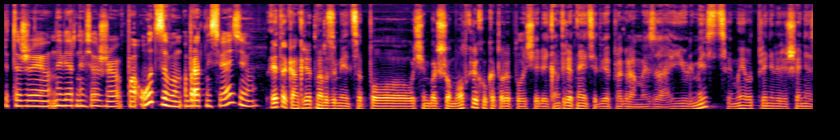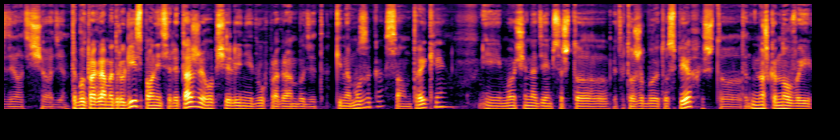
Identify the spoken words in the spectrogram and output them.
это же, наверное, все же по отзывам, обратной связью? Это конкретно, разумеется, по очень большому отклику, который получили конкретно эти две программы за июль месяц, и мы вот приняли решение сделать еще один. Это будут программы другие, исполнители та же, общей линии двух программ будет киномузыка, саундтреки, и мы очень надеемся, что это тоже будет успех, и что это немножко новый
